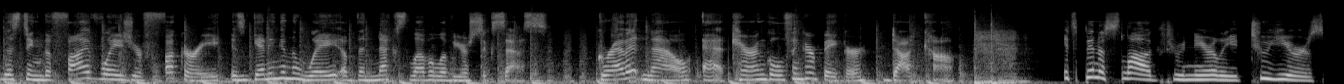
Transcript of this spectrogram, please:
listing the five ways your fuckery is getting in the way of the next level of your success. Grab it now at KarenGoldfingerBaker.com. It's been a slog through nearly two years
